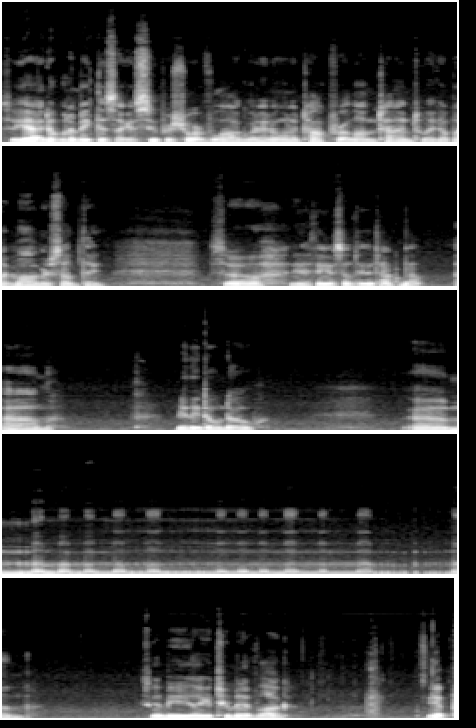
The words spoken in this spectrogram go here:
So yeah, I don't want to make this like a super short vlog when I don't want to talk for a long time to wake up my mom or something. So I need to think of something to talk about. Um, really don't know. Um, um, um, um, um, um, um, um, um, um, um, it's gonna be like a two minute vlog. Yep.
